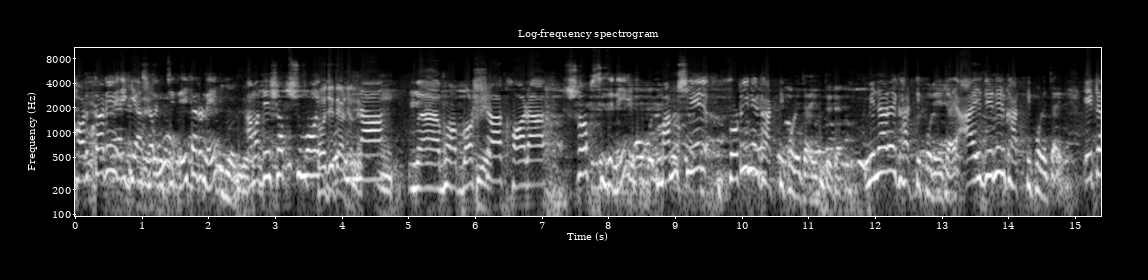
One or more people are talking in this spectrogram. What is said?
সরকারের এগিয়ে আসা উচিত। এই কারণে আমাদের সব সময় সহজে বর্ষা খরা সব সিজনে মানুষের প্রোটিনের ঘাটতি পড়ে যায়। মিনারের ঘাটতি পড়ে যায় আয়োডিনের ঘাটতি পড়ে যায়। এটা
